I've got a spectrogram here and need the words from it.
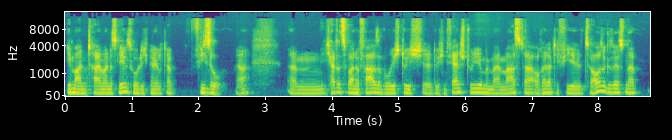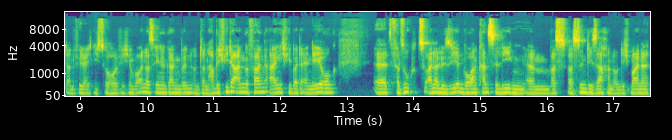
immer ein Teil meines Lebens wurde. Ich mir gedacht habe, wieso? Ja. Ähm, ich hatte zwar eine Phase, wo ich durch, äh, durch ein Fernstudium in meinem Master auch relativ viel zu Hause gesessen habe, dann vielleicht nicht so häufig irgendwo anders hingegangen bin und dann habe ich wieder angefangen, eigentlich wie bei der Ernährung, äh, versucht zu analysieren, woran kannst du liegen, ähm, was, was sind die Sachen. Und ich meine,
